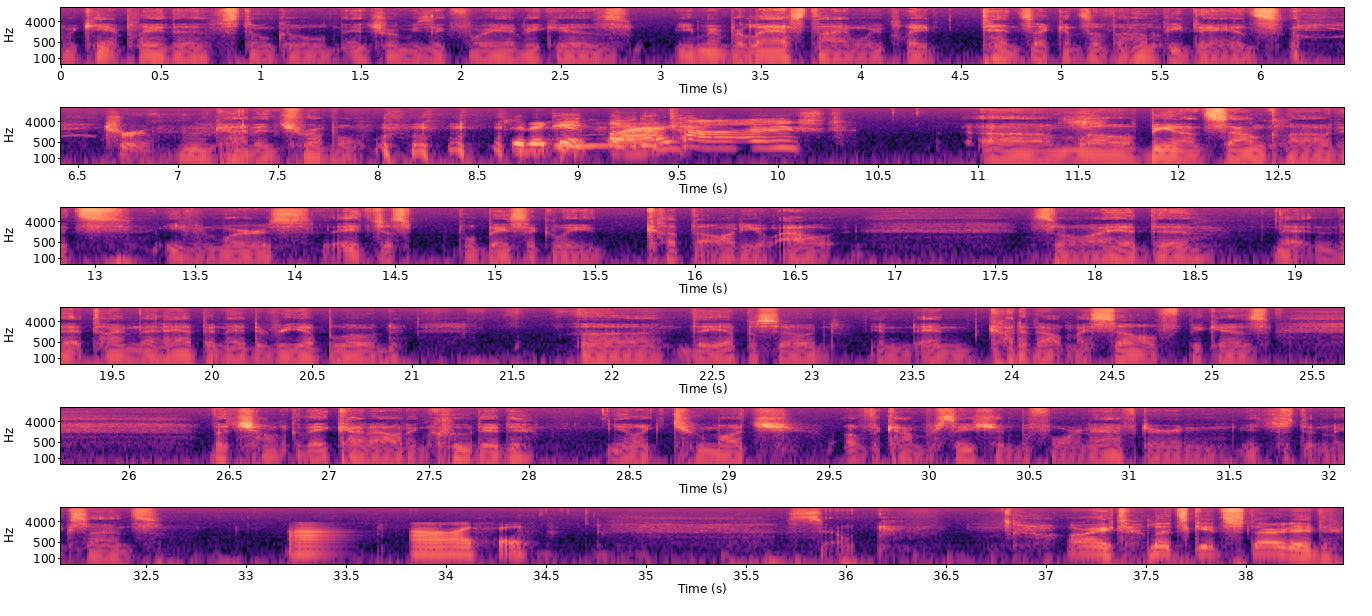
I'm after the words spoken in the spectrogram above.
we can't play the Stone Cold intro music for you because you remember last time we played 10 seconds of the Humpty Dance. True. we got in trouble. Did they get flagged? Demonetized. Um, well, being on SoundCloud, it's even worse. It just will basically cut the audio out. So I had to that that time that happened, I had to re-upload the the episode and and cut it out myself because the chunk they cut out included you know like too much of the conversation before and after, and it just didn't make sense. Uh, oh, I see. So, all right, let's get started.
